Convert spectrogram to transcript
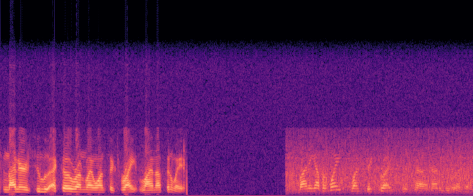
Cessna 9er Zulu Echo, runway 16 right, line up and wait. Lining up and wait, 16 right, Cessna 9er Zulu Echo.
